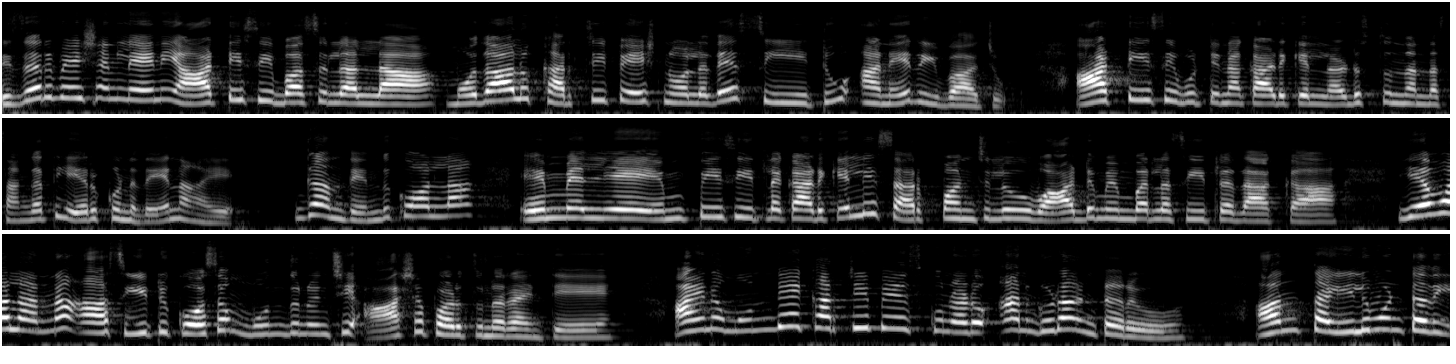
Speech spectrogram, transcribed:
రిజర్వేషన్ లేని ఆర్టీసీ బస్సులల్లా మొదలు ఖర్చు ఫేషనోళ్ళదే సీటు అనే రివాజు. ఆర్టీసీ పుట్టిన కాడికెళ్ళి నడుస్తుందన్న సంగతి ఏరుకున్నదే నాయే. గంతెందుకోల్లా ఎమ్మెల్యే ఎంపీ సీట్ల కాడికెళ్ళి సర్పంచ్లు వార్డు మెంబర్ల సీట్ల దాకా ఎవరన్నా ఆ సీటు కోసం ముందు నుంచి ఆశపడుతున్నారంటే ఆయన ముందే ఖర్చు వేసుకున్నాడు అని కూడా అంటారు. అంత ఇలువుంటది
